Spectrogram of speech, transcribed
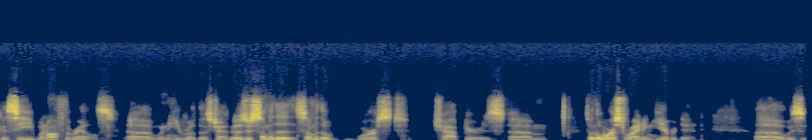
because he went off the rails uh, when he wrote those chapters. Those are some of the some of the worst chapters, um, some of the worst writing he ever did uh, was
